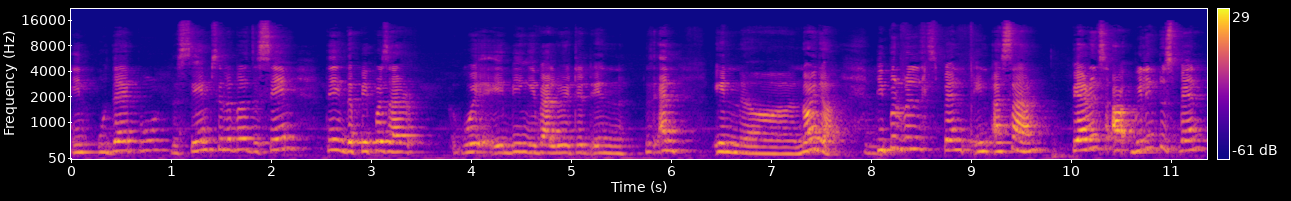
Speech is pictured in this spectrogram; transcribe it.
in Udaipur. The same syllabus, the same thing. The papers are being evaluated in and in uh, Noida. People will spend in Assam. Parents are willing to spend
